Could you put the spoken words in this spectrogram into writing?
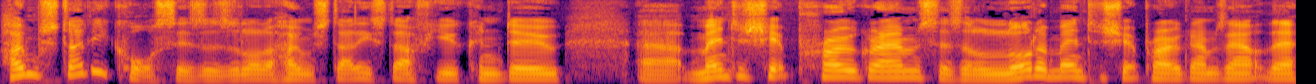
home study courses. There's a lot of home study stuff you can do. Uh, mentorship programs. There's a lot of mentorship programs out there,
